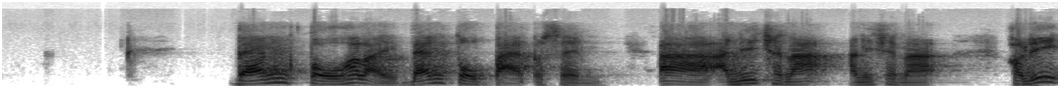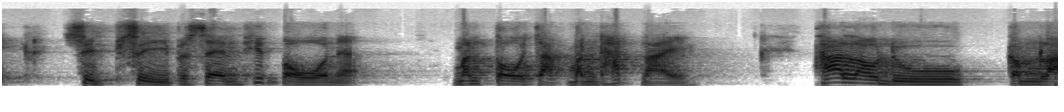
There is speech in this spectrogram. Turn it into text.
14%แบงก์โตเท่าไหร่แบงก์โต 8%อ่า อันนี้ชนะ อันนี้ชนะ คราวนี้ 14%ที่โตเนี่ย มันโตจากบรรทัดไหน ถ้าเราดูกำไร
